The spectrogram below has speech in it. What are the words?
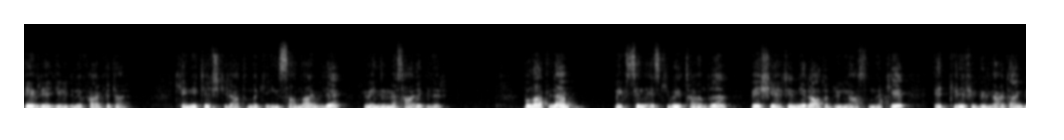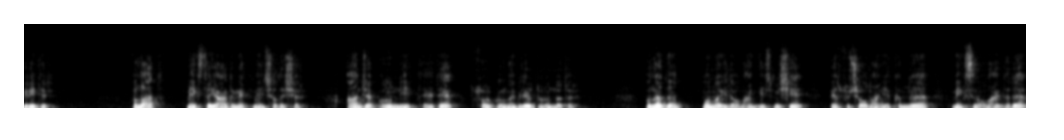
devreye girdiğini fark eder. Kendi teşkilatındaki insanlar bile güvenilmez hale gelir. Blood Lamb, Max'in eski bir tanıdığı ve şehrin yeraltı dünyasındaki etkili figürlerden biridir. Vlad, Max'e yardım etmeye çalışır. Ancak onun niyetleri de sorgulanabilir durumdadır. Vlad'ın Mona ile olan geçmişi ve suça olan yakınlığı Max'in olayları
